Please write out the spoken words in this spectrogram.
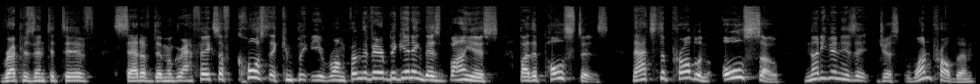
representative set of demographics? Of course, they're completely wrong. From the very beginning, there's bias by the pollsters. That's the problem. Also, not even is it just one problem,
